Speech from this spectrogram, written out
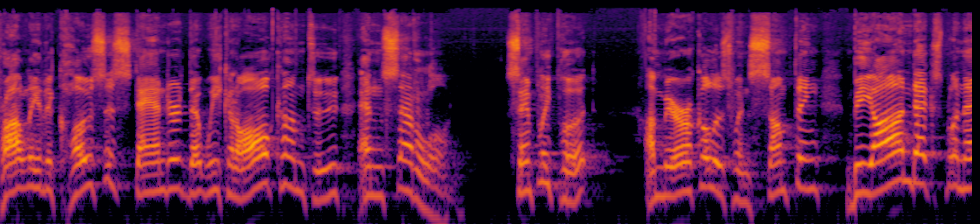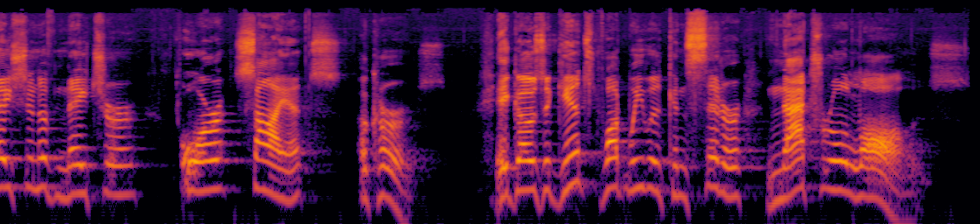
probably the closest standard that we can all come to and settle on. Simply put, a miracle is when something beyond explanation of nature or science occurs. It goes against what we would consider natural laws.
